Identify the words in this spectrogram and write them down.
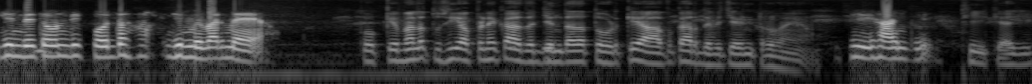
ਜਿੰਦੇ ਤੋਂ ਦੀ ਖੁਦ ਜ਼ਿੰਮੇਵਾਰ ਮੈਂ ਆ। ਓਕੇ ਮਤਲਬ ਤੁਸੀਂ ਆਪਣੇ ਘਰ ਦਾ ਜਿੰਦਾ ਦਾ ਤੋੜ ਕੇ ਆਪ ਘਰ ਦੇ ਵਿੱਚ ਐਂਟਰ ਹੋਏ ਆ ਜੀ ਹਾਂਜੀ। ਠੀਕ ਹੈ ਜੀ।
